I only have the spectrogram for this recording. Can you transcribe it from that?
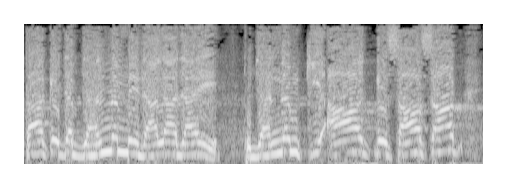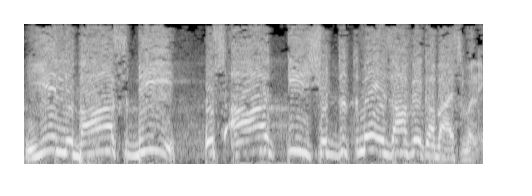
تاکہ جب جہنم میں ڈالا جائے تو جہنم کی آگ کے ساتھ ساتھ یہ لباس بھی اس آگ کی شدت میں اضافے کا باعث بنے۔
